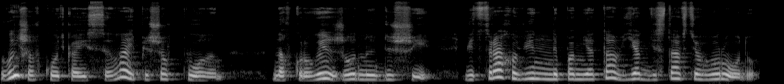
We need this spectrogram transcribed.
Вийшов котька із села і пішов полем. Навкруги жодної душі. Від страху він не пам'ятав, як дістався городу.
